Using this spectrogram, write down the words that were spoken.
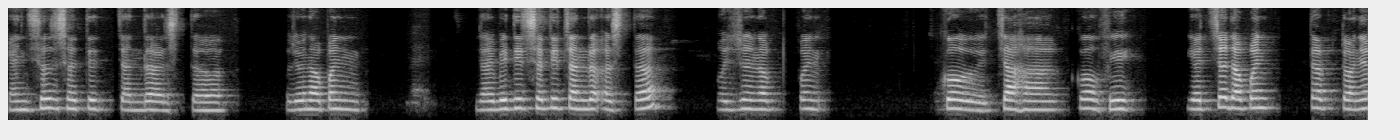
कॅन्सरसाठी चांगलं असतं. अजून आपण डायबिटीजसाठी चांगलं असतं. अजून आपण को चहा कॉफी याच्यात आपण टाकतो आणि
